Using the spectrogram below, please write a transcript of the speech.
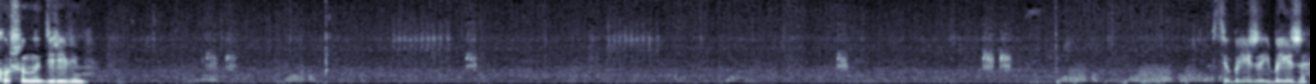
Коршун над деревьями. Все ближе и ближе.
